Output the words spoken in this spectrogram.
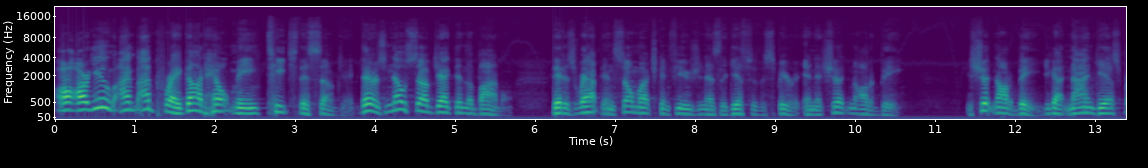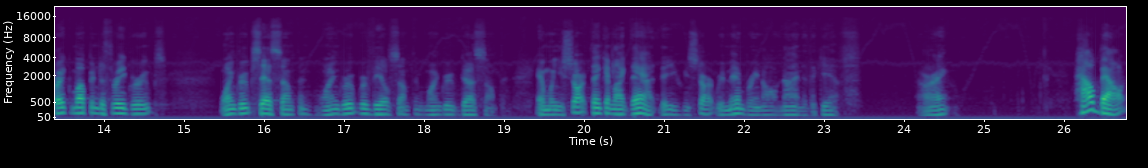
Are you, I, I pray, God help me teach this subject. There is no subject in the Bible that is wrapped in so much confusion as the gifts of the Spirit, and it shouldn't ought to be. It shouldn't ought to be. You got nine gifts, break them up into three groups. One group says something, one group reveals something, one group does something. And when you start thinking like that, then you can start remembering all nine of the gifts. All right? How about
